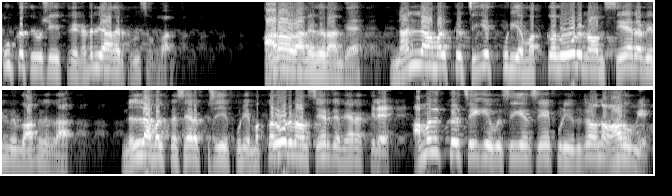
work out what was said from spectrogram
தூக்கத்தின் விஷயத்திலே நடுநிலையாக இருக்கும்னு சொல்றாங்க. ஆறாவதாக எழுதுறாங்க நல்ல அமல்கள் செய்யக்கூடிய மக்களோடு நாம் சேர வேண்டும் என்பதாக நல்ல அமல்கள் சேர செய்யக்கூடிய மக்களோடு நாம் சேர்கிற நேரத்திலே அமல்கள் செய்ய விஷயம் செய்யக்கூடிய இருக்கிற ஆரோக்கியம்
